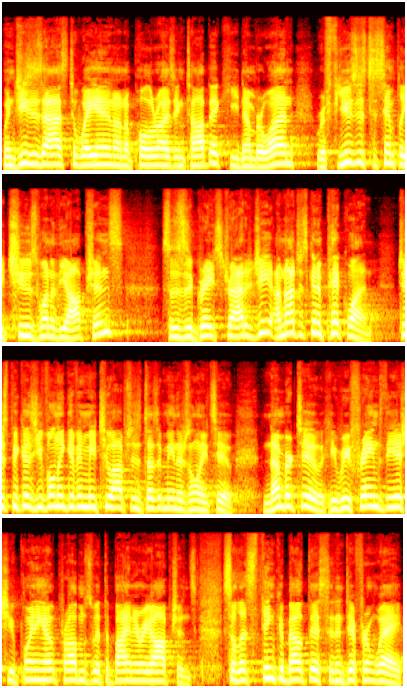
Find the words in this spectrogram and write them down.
When Jesus asks to weigh in on a polarizing topic, he, number one, refuses to simply choose one of the options. So, this is a great strategy. I'm not just going to pick one. Just because you've only given me two options doesn't mean there's only two. Number two, he reframes the issue, pointing out problems with the binary options. So let's think about this in a different way.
